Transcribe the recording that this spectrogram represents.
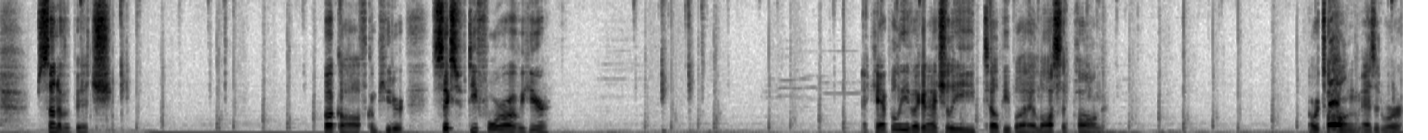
Son of a bitch. Fuck off, computer. 654 over here? I can't believe I can actually tell people I lost at Pong. Or Tong, as it were.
